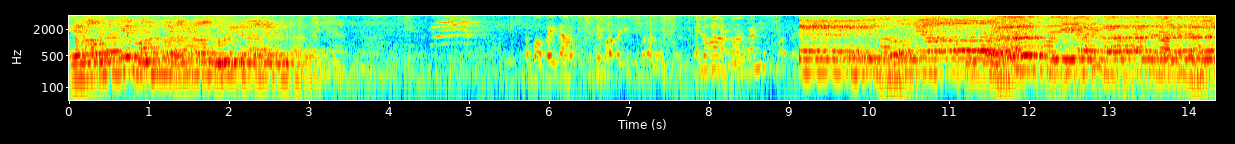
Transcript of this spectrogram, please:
ਸੇਵਾ ਉਹਨਾਂ ਮਾਨ ਤੁਹਾਡਾ ਗੁਰੂ ਇਤਨਾ ਆ ਬਾਬਾ ਜੀ ਨਾਲ ਕਿੱਥੇ ਮਾਤਾ ਜੀ ਨੂੰ ਪਹਿਲੋ ਹਾਰ ਪਾ ਲਓ ਜੀ। ਸੋਨਿਆ ਸਤਿ ਸ੍ਰੀ ਅਕਾਲ। ਨਾਲ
